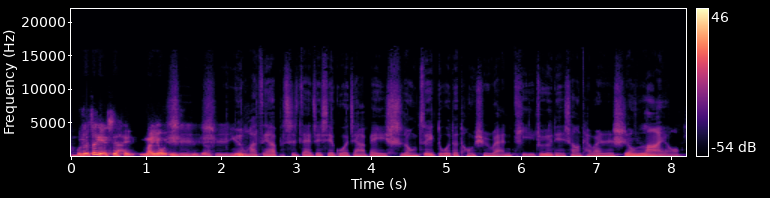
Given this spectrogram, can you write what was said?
嗯、我觉得这个也是很蛮有意思的。是，是因为 WhatsApp 是在这些国家被使用最多的通讯软体，就有点像台湾人使用 Line 哦。嗯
